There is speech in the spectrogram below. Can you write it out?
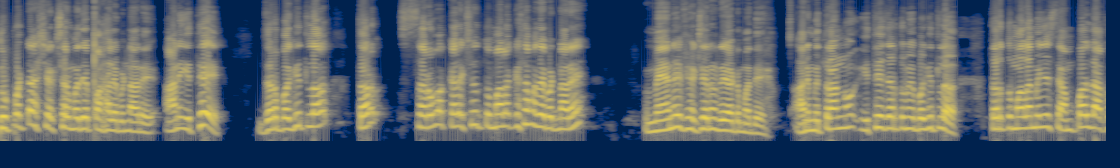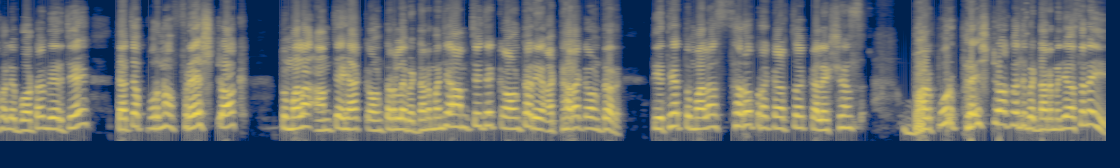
दुपट्टा सेक्शनमध्ये पाहायला भेटणार आहे. आणि इथे जर बघितलं तर सर्व कलेक्शन तुम्हाला कशामध्ये भेटणार आहे? मॅन्युफॅक्चरिंग रेटमध्ये आणि मित्रांनो इथे जर तुम्ही बघितलं तर तुम्हाला मी जे सॅम्पल दाखवले बॉटम वेअरचे त्याचा पूर्ण फ्रेश स्टॉक तुम्हाला आमच्या ह्या काउंटरला भेटणार. म्हणजे आमचे जे काउंटर आहे अठ्ठारा काउंटर तिथे तुम्हाला सर्व प्रकारचं कलेक्शन्स भरपूर फ्रेश स्टॉकमध्ये भेटणार. म्हणजे असं नाही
